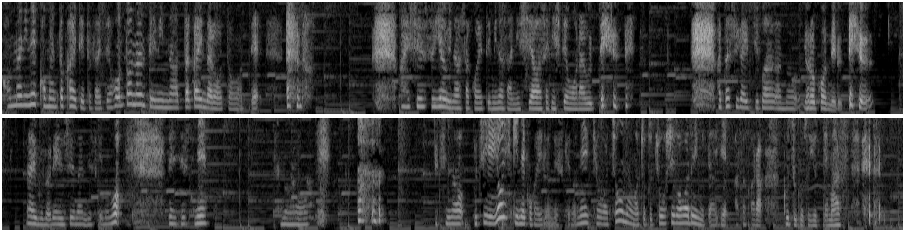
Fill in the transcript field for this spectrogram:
こんなにね、コメント書いていただいて、本当なんてみんなあったかいんだろうと思って、あの、毎週水曜日の朝こうやって皆さんに幸せにしてもらうっていうね。私が一番あの、喜んでるっていうライブの練習なんですけども。でですね、あの うちの、うち4匹猫がいるんですけどね、今日は長男がちょっと調子が悪いみたいで、朝からぐずぐず言ってます。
